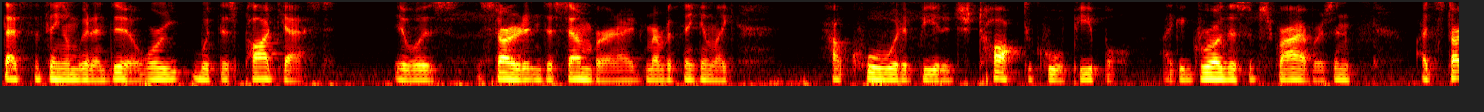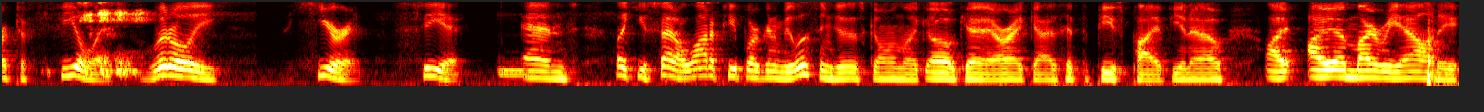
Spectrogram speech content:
That's the thing I'm gonna do. Or with this podcast, it was started in December, and I remember thinking like, how cool would it be to just talk to cool people? I could grow the subscribers, and I'd start to feel it, literally hear it, see it, and like you said, a lot of people are going to be listening to this, going like, oh, "Okay, all right, guys, hit the peace pipe." You know, I I am my reality,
